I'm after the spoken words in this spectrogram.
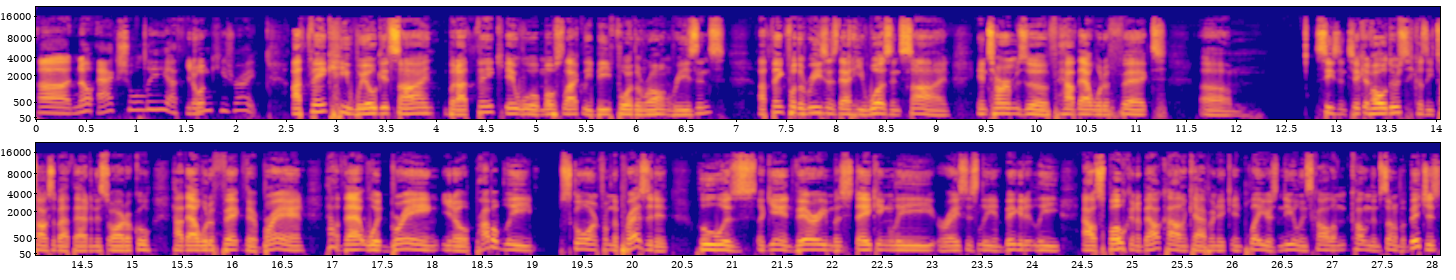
uh, no, actually, I You think he's right. I think he will get signed, but I think it will most likely be for the wrong reasons. I think for the reasons that he wasn't signed, in terms of how that would affect um, season ticket holders, because he talks about that in this article, how that would affect their brand, how that would bring, you know, probably scorn from the president, who was again very mistakenly, racistly, and bigotedly outspoken about Colin Kaepernick and players kneeling, calling calling them son of a bitches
